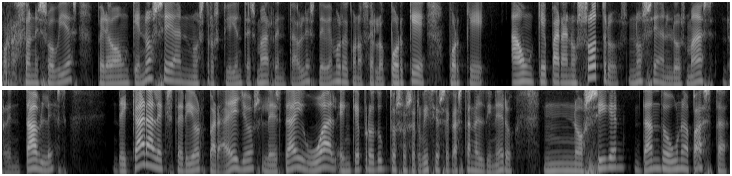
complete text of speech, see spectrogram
por razones obvias, pero aunque no sean nuestros clientes más rentables, debemos de conocerlo. ¿Por qué? Porque aunque para nosotros no sean los más rentables, de cara al exterior, para ellos les da igual en qué productos o servicios se gastan el dinero. Nos siguen dando una pasta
